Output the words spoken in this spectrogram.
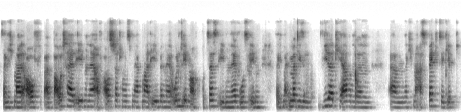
sage ich mal, auf äh, Bauteilebene, auf Ausstattungsmerkmalebene und eben auf Prozessebene, wo es eben, sage ich mal, immer diese wiederkehrenden ähm, sag ich mal, Aspekte gibt,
